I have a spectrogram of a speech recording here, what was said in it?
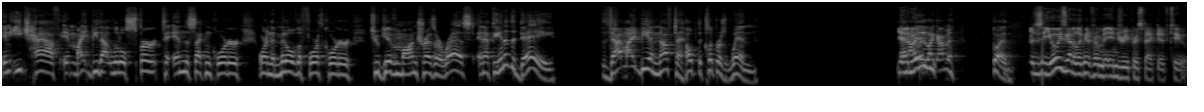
in each half, it might be that little spurt to end the second quarter or in the middle of the fourth quarter to give Montrez a rest. And at the end of the day, that might be enough to help the Clippers win. Yeah, and I, like I'm Go ahead. So you always got to look at it from an injury perspective too.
